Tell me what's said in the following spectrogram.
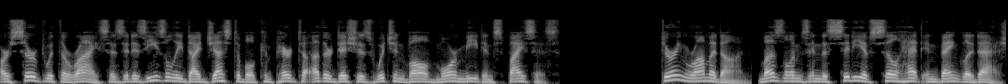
are served with the rice as it is easily digestible compared to other dishes which involve more meat and spices. During Ramadan, Muslims in the city of Sylhet in Bangladesh,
